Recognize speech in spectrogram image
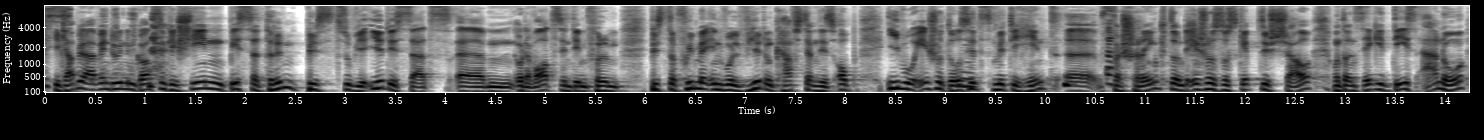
Ich glaube ja, wenn du in dem ganzen Geschehen besser drin bist, so wie ihr das Satz ähm, oder wart in dem Film, bist du viel mehr involviert und kaufst ihm das ab. Ich, wo eh schon da sitzt mit die Händen äh, verschränkt und eh schon so skeptisch schau und dann sage ich das auch noch,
